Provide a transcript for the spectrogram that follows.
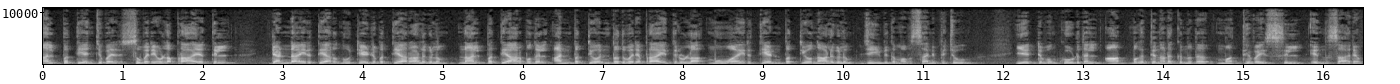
നാൽപ്പത്തി അഞ്ച് വയസ്സ് വരെയുള്ള പ്രായത്തിൽ രണ്ടായിരത്തി അറുന്നൂറ്റി എഴുപത്തിയാറ് ആളുകളും നാൽപ്പത്തി ആറ് മുതൽ അൻപത്തി ഒൻപത് വരെ പ്രായത്തിലുള്ള മൂവായിരത്തി എൺപത്തിയൊന്ന് ആളുകളും ജീവിതം അവസാനിപ്പിച്ചു. ഏറ്റവും കൂടുതൽ ആത്മഹത്യ നടക്കുന്നത് മധ്യവയസ്സിൽ എന്ന് സാരം.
